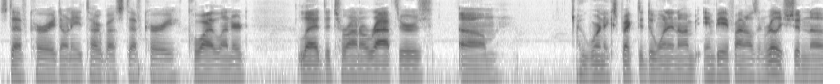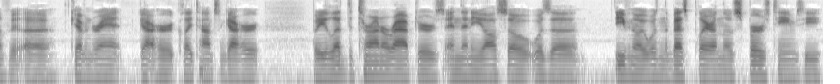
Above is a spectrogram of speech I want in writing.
Steph Curry. Don't need to talk about Steph Curry. Kawhi Leonard led the Toronto Raptors, um, who weren't expected to win an NBA Finals and really shouldn't have. Uh, Kevin Durant got hurt. Klay Thompson got hurt, but he led the Toronto Raptors, and then he also was a. Even though he wasn't the best player on those Spurs teams, he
